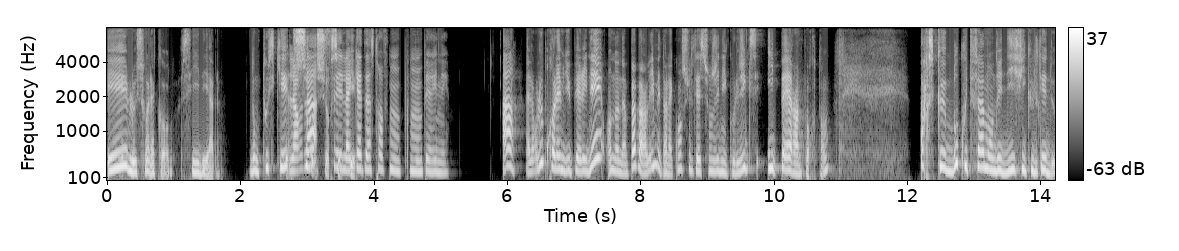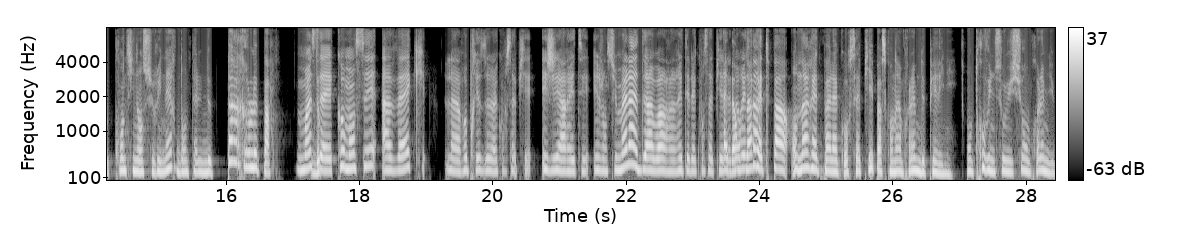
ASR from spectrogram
et le saut à la corde. C'est idéal. Donc tout ce qui est alors c'est la catastrophe pour mon périnée. Ah, alors le problème du périnée, on n'en a pas parlé, mais dans la consultation gynécologique, c'est hyper important. Parce que beaucoup de femmes ont des difficultés de continence urinaire dont elles ne parlent pas. Moi, ça a commencé avec la reprise de la course à pied et j'ai arrêté et j'en suis malade d'avoir arrêté la course à pied. Eh ben, on n'arrête pas, on n'arrête pas la course à pied parce qu'on a un problème de périnée on trouve une solution au problème du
